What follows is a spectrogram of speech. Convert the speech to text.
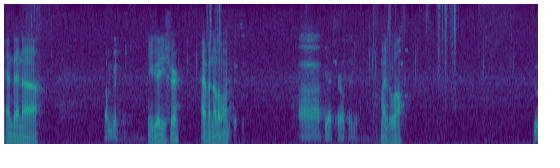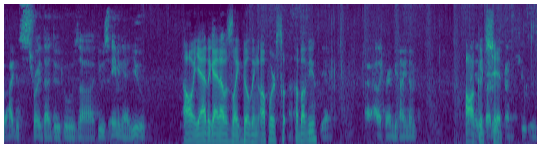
And then, uh... I'm good. You good? You sure? I have another one. Uh, yeah, sure, I'll take it. Might as well. Dude, I destroyed that dude who was uh he was aiming at you. Oh yeah, the guy that was like building upwards above you? Yeah. I, I like ran behind him. Oh, good shit. trying to shoot me.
